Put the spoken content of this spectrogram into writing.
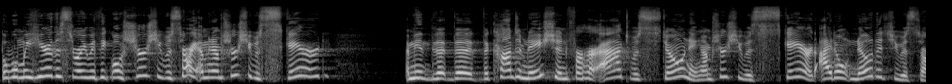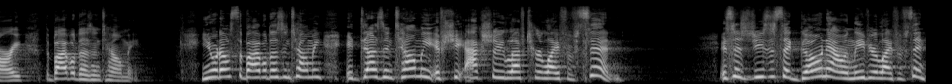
But when we hear the story, we think, well, sure, she was sorry. I mean, I'm sure she was scared. I mean, the, the, the, condemnation for her act was stoning. I'm sure she was scared. I don't know that she was sorry. The Bible doesn't tell me. You know what else the Bible doesn't tell me? It doesn't tell me if she actually left her life of sin. It says Jesus said, "Go now and leave your life of sin."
